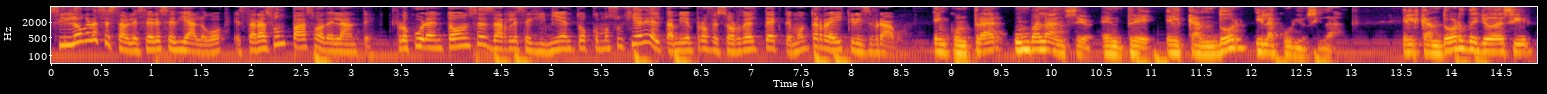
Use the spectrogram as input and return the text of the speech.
si logras establecer ese diálogo, estarás un paso adelante. Procura entonces darle seguimiento, como sugiere el también profesor del TEC de Monterrey, Chris Bravo. Encontrar un balance entre el candor y la curiosidad. El candor de yo decir,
